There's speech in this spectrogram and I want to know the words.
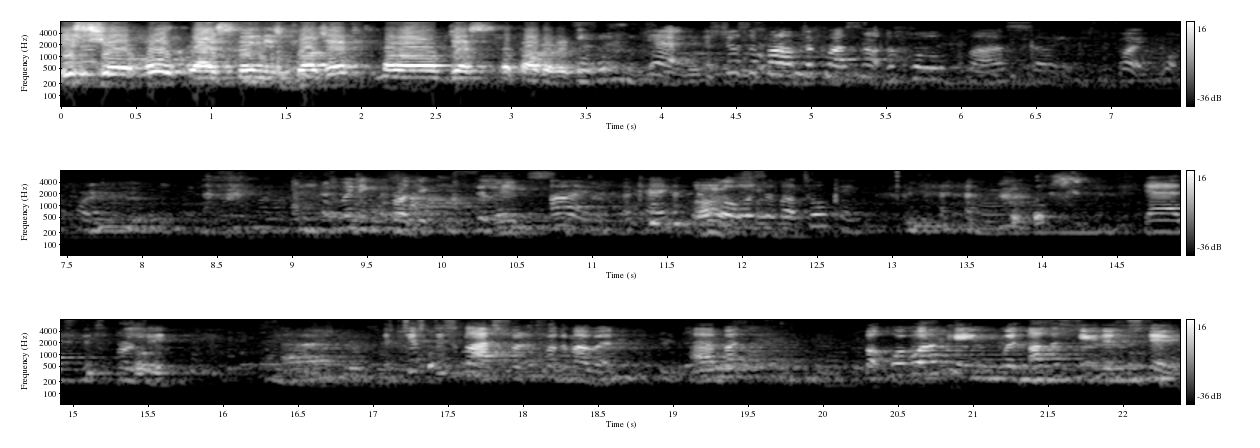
is, is your whole class doing this project or just a part of it? Yeah, it's just a part of the class, not the whole class. So Wait, what project? eTwinning project is silly. Oh, okay. I thought it was about talking. Yes, this project. Uh, it's just this class for, for the moment, uh, but but we're working with other students too.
